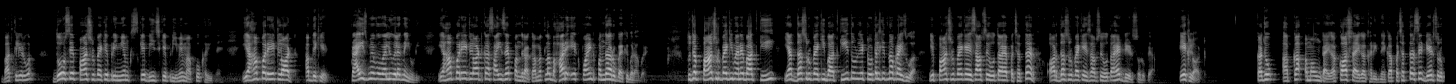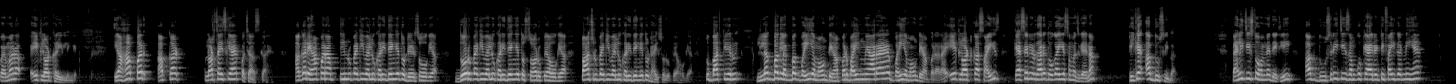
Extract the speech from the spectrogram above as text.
बात क्लियर हुआ? दो से पाँच रुपए के प्रीमियम के बीच के प्रीमियम आपको खरीदने हैं। यहाँ पर एक लॉट अब देखिए प्राइस में वो वैल्यू अलग नहीं होगी। यहाँ पर एक लॉट का साइज़ है पंद्रह का मतलब हर एक पॉइंट पंद्रह रुपए के बराबर। तो जब पाँच रुपए की मैंने बात की या दस रुपए की बात की तो ये टोटल कितना प्राइस हुआ? ये पाँच रुपए के हिसाब से होता है पचहत्तर और दस रुपए के हिसाब से होता है डेढ़ सौ रुपया। एक लॉट का जो आपका अमाउंट आएगा कॉस्ट आएगा खरीदने का, पचहत्तर से डेढ़ सौ रुपए में एक लॉट खरीद लेंगे। यहाँ पर आपका लॉट साइज़ क्या है? पचास का है। अगर यहाँ पर आप तीन रुपए की वैल्यू खरीदेंगे तो डेढ़ सौ हो गया। दो रुपए की वैल्यू खरीदेंगे तो सौ रुपया हो गया। पाँच रुपए की वैल्यू खरीदेंगे तो ढाई सौ रुपया हो गया। तो बात क्लियर हुई? लगभग लगभग वही अमाउंट यहाँ पर बाइंग में आ रहा है, वही अमाउंट यहाँ पर आ रहा है। एक लॉट का साइज़ कैसे निर्धारित होगा ये समझ गए ना? ठीक है, अब दूसरी बात। पहली चीज़ तो हमने देख ली, अब दूसरी चीज़ हमको क्या आइडेंटिफाई करनी है?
